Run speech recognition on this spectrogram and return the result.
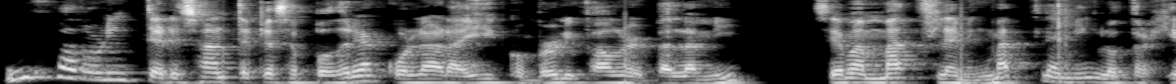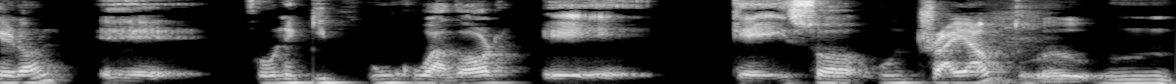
Un jugador interesante que se podría colar ahí con Bernie Fowler Bellamy se llama Matt Fleming. Matt Fleming lo trajeron. Eh, fue un equipo, un jugador eh, que hizo un tryout, un,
